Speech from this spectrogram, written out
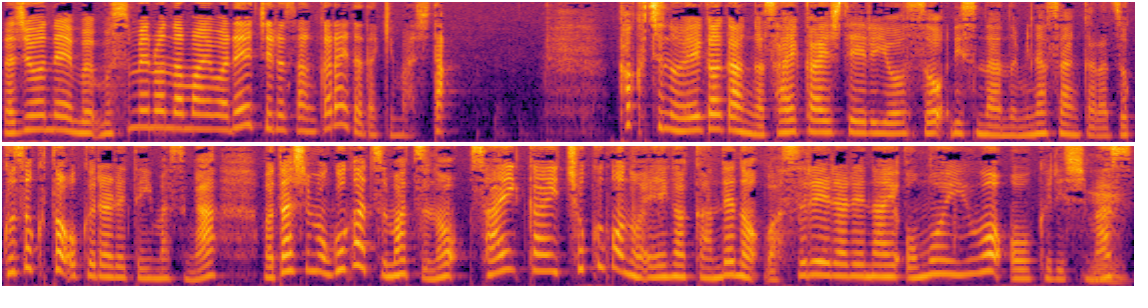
ラジオネーム娘の名前はレイチェルさんからいただきました各地の映画館が再開している様子をリスナーの皆さんから続々と送られていますが、私も5月末の再開直後の映画館での忘れられない思いをお送りします。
